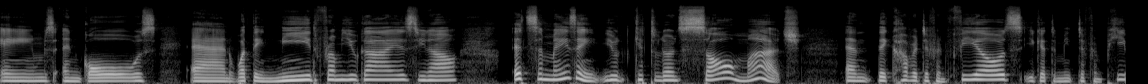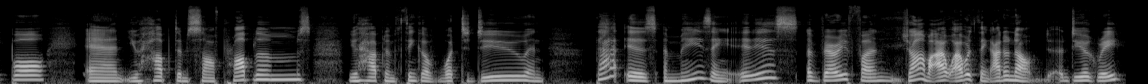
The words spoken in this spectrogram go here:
aims and goals, and what they need from you guys. You know, it's amazing. You get to learn so much. And they cover different fields. You get to meet different people, and you help them solve problems. You help them think of what to do, and that is amazing. It is a very fun job. I, I would think. I don't know. Do you agree?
